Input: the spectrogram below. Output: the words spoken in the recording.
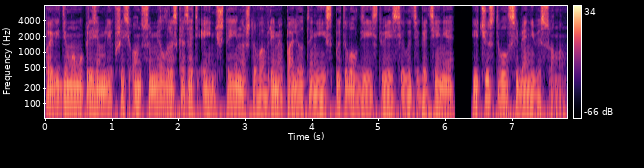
По-видимому, приземлившись, он сумел рассказать Эйнштейну, что во время полета не испытывал действия силы тяготения и чувствовал себя невесомым.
